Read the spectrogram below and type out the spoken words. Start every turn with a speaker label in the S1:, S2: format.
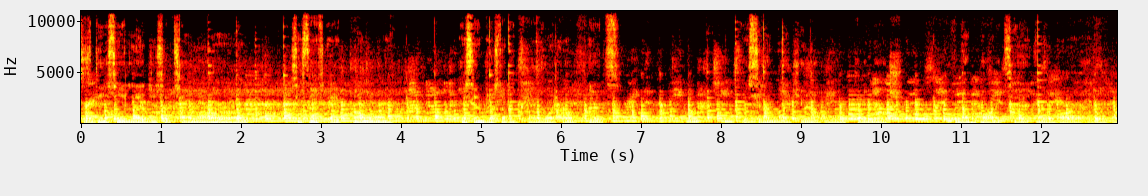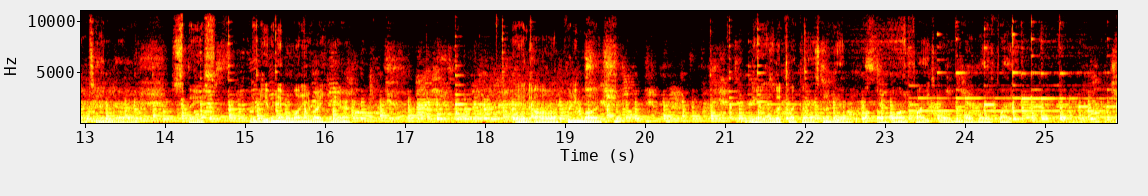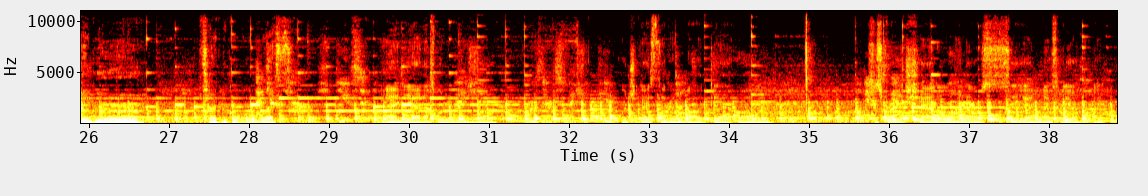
S1: This is DC Legends of Tomorrow, 6 times 8 promo. See them dressed up in cowboy outfits. They're sitting like, you know, um, pretty much in a bar, in a bar, like a bartender space. They're giving him money right here. And um, pretty much, yeah, it looked like uh, it's gonna be a, a bar fight or a cowboy fight. And uh, technical West. And yeah, that's what it is. What you guys think about that? Um, subscribe to the channel, and I'll see you in the next video. Bye.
